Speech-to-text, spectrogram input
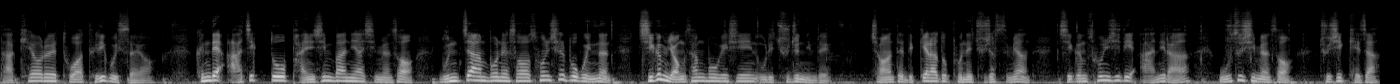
다 케어를 도와드리고 있어요. 근데 아직도 반신반의 하시면서 문자 한 번에서 손실 보고 있는 지금 영상 보고 계신 우리 주주님들 저한테 늦게라도 보내주셨으면 지금 손실이 아니라 웃으시면서 주식 계좌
